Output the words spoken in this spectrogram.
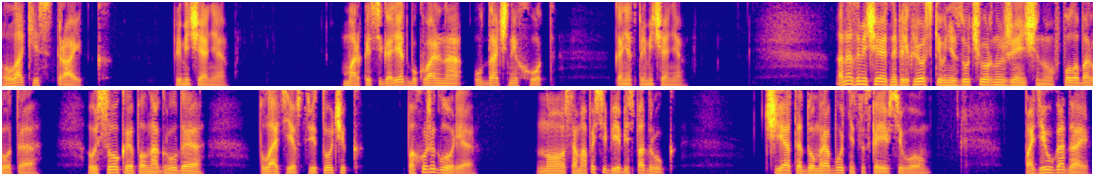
Lucky Strike. Примечание. Марка сигарет буквально «удачный ход». Конец примечания. Она замечает на перекрестке внизу черную женщину в полоборота. Высокая, полногрудая, платье в цветочек. Похоже, Глория. Но сама по себе, без подруг. Чья-то домработница, скорее всего. Поди угадай.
